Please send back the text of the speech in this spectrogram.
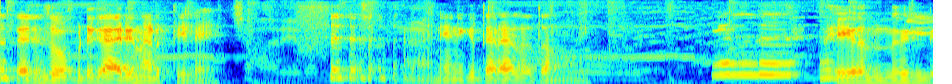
എന്തായാലും സോപ്പിട്ട് കാര്യം നടത്തിയില്ലേ? ഞാൻ എനിക്ക് തരാനുള്ളത് തന്നോളി. എന്ത്? അയ്യോ ഒന്നുമില്ല.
